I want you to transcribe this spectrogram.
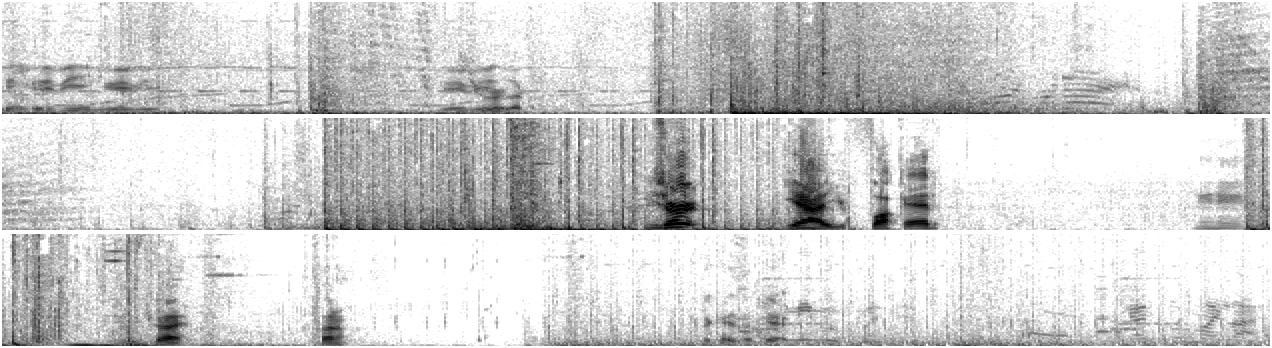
UAV, UAV. UAV, look. He's hurt. Yeah, you fuckhead. Try. Got him. The guy's up here. Enemy movement. Cancel my last.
